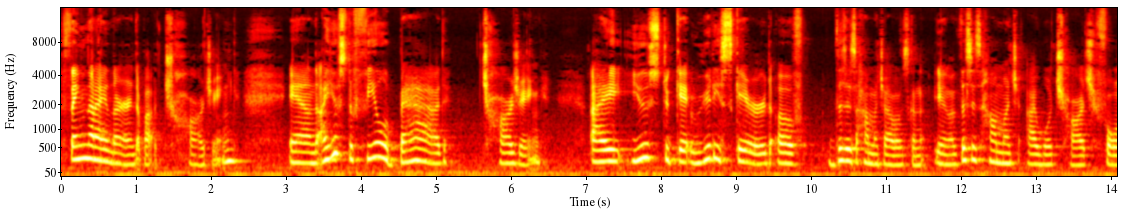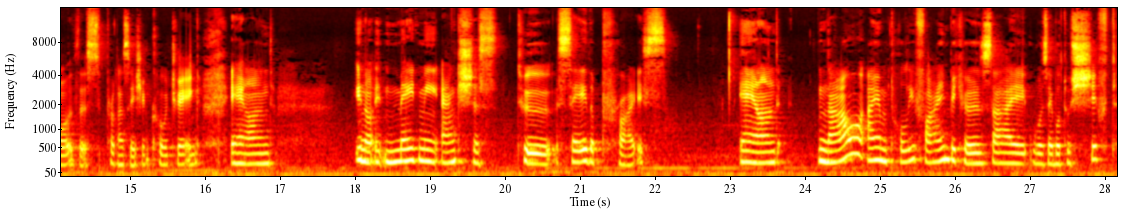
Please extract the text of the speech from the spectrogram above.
thing that I learned about charging, and I used to feel bad charging. I used to get really scared of this is how much I was gonna, you know, this is how much I will charge for this pronunciation coaching. And, you know, it made me anxious to say the price. And now I am totally fine because I was able to shift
